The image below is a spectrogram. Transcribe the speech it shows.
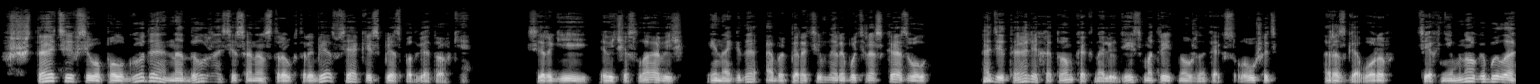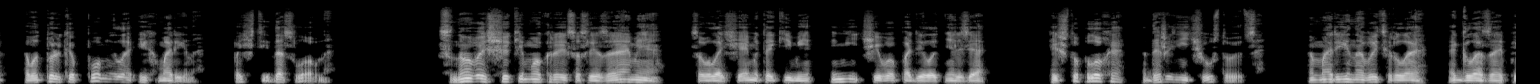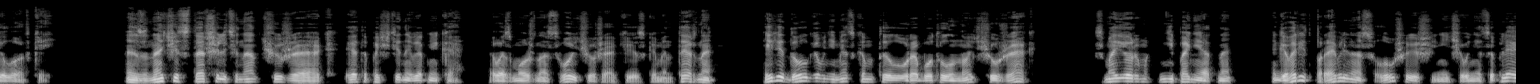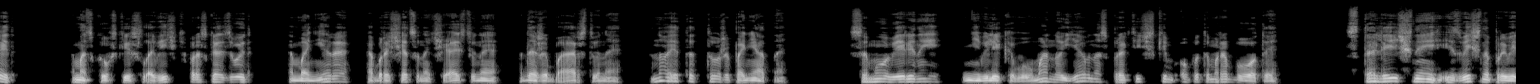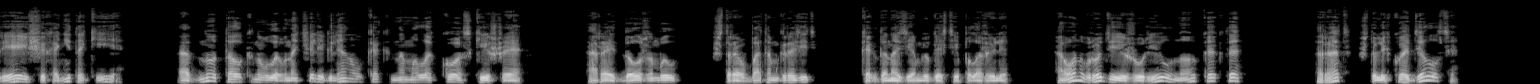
В штате всего полгода на должности санинструктора без всякой спецподготовки. Сергей Вячеславович иногда об оперативной работе рассказывал, о деталях, о том, как на людей смотреть нужно, как слушать. Разговоров тех немного было, а вот только помнила их Марина, почти дословно. Снова щеки мокрые, со слезами, Сволочами такими ничего поделать нельзя. И что плохо, даже не чувствуются. Марина вытерла глаза пилоткой. Значит, старший лейтенант чужак, это почти наверняка. Возможно, свой чужак из Коминтерна, или долго в немецком тылу работал, но чужак. С майором непонятно. Говорит правильно, слушаешь и ничего не цепляет. Московские словечки проскальзывают, манера обращаться начальственная, даже барственная но это тоже понятно. Самоуверенный, невеликого ума, но явно с практическим опытом работы. Столичные, извечно проверяющих, они такие. Одно толкнуло, вначале глянул, как на молоко скишее. Орать должен был, штрафбатом грозить, когда на землю гостей положили. А он вроде и журил, но как-то... Рад, что легко отделался?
